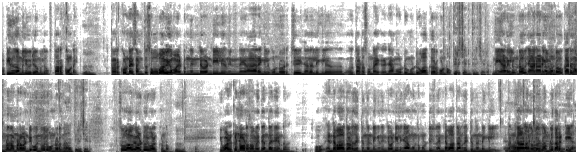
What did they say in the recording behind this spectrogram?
അപ്പൊ ഇത് തമ്മിൽ ഇവർ തമ്മിൽ തർക്കം ഉണ്ടായി. തർക്കം ഉണ്ടായ സമയത്ത് സ്വാഭാവികമായിട്ടും നിന്റെ വണ്ടിയിൽ നിന്നെ ആരെങ്കിലും കൊണ്ടുവരച്ച് കഴിഞ്ഞാൽ അല്ലെങ്കിൽ തടസ്സം ഉണ്ടായി കഴിഞ്ഞാൽ അങ്ങോട്ടും ഇങ്ങോട്ടും വാക്കുകൾക്കും ഉണ്ടാവും തീർച്ചയായിട്ടും തീർച്ചയായിട്ടും. നീ ആണെങ്കിലും ഉണ്ടാവും ഞാനാണെങ്കിലും ഉണ്ടാവും. കാരണം നമ്മൾ നമ്മുടെ വണ്ടി പൊന്നുപോലെ കൊണ്ടു നടക്കണം. തീർച്ചയായിട്ടും. സ്വാഭാവികമായിട്ടും ഒരു വഴക്കുണ്ടാവും. ഈ വഴക്കുണ്ടാവുന്ന സമയത്ത് എന്താ ചെയ്യേണ്ടത്? ഇപ്പോൾ എന്റെ ഭാഗത്താണ് തെറ്റുന്നുണ്ടെങ്കിൽ നിന്റെ വണ്ടിയിൽ ഞാൻ കൊണ്ട് മുട്ടിച്ചു എന്റെ ഭാഗത്താണ് തെറ്റുന്നുണ്ടെങ്കിൽ എന്താണെന്നുള്ളത് നമ്മൾ കറക്റ്റ് ചെയ്യാം.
